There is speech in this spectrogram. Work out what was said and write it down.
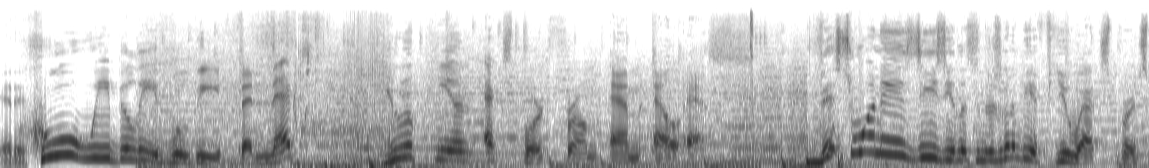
Talleres. Who we believe will be the next European export from MLS? This one is easy. Listen, there's going to be a few experts,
